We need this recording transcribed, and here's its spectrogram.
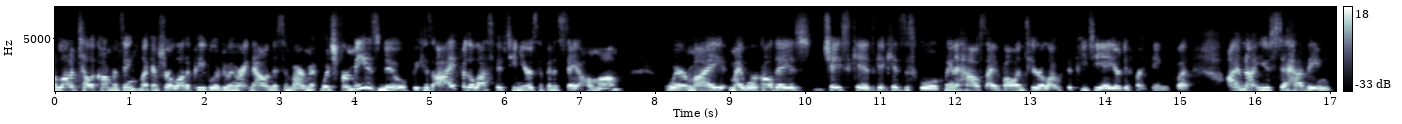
a lot of teleconferencing, like I'm sure a lot of people are doing right now in this environment, which for me is new because I, for the last 15 years, have been a stay at home mom where my my work all day is chase kids, get kids to school, clean a house. I volunteer a lot with the PTA or different things, but I'm not used to having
